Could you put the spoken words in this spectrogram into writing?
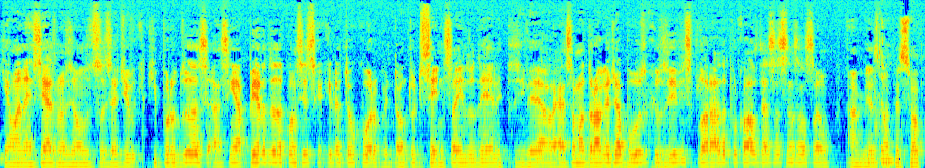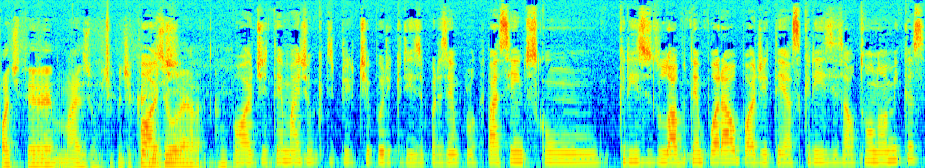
que é um anestésico, mas é um dissociativo que, que produz assim a perda da consciência que aquele é teu corpo. Então tu te sente saindo dele. Inclusive, essa é uma droga de abuso, inclusive explorada por causa dessa sensação. A mesma Então- pessoa pode ter mais de um tipo de Pode. crise ou ela... Pode ter mais de um tipo de crise. Por exemplo, pacientes com crise do lobo temporal podem ter as crises autonômicas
